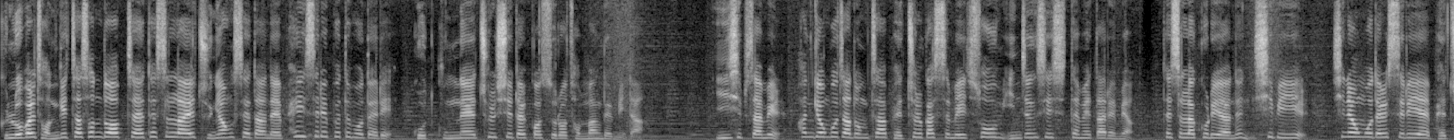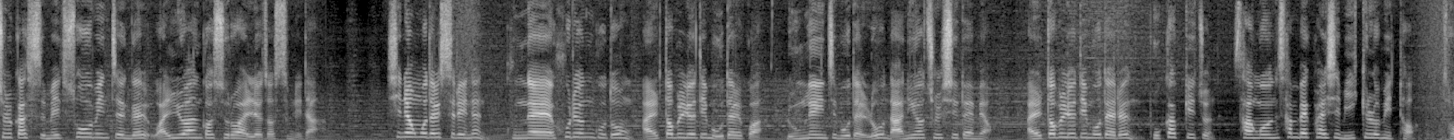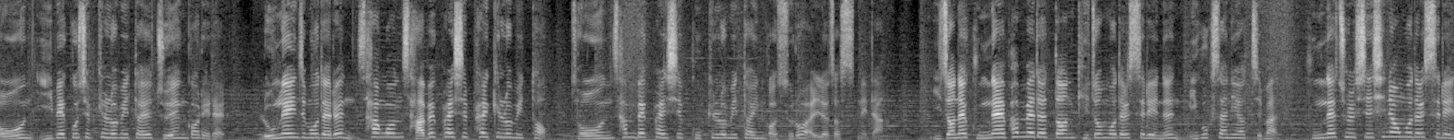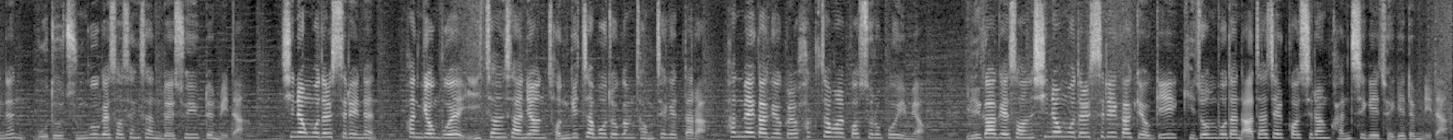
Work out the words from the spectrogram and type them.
글로벌 전기차 선도업체 테슬라의 중형 세단의 페이스리프트 모델이 곧 국내에 출시될 것으로 전망됩니다. 23일 환경부 자동차 배출가스 및 소음 인증 시스템에 따르면 테슬라 코리아는 12일 신형 모델 3의 배출가스 및 소음 인증을 완료한 것으로 알려졌습니다. 신형 모델 3는 국내 후륜 구동 RWD 모델과 롱레인지 모델로 나뉘어 출시되며 RWD 모델은 복합 기준 상온 382km, 저온 290km의 주행 거리를 롱레인지 모델은 상온 488km, 저온 389km인 것으로 알려졌습니다. 이전에 국내에 판매됐던 기존 모델 3는 미국산이었지만 국내 출시 신형 모델 3는 모두 중국에서 생산돼 수입됩니다. 신형 모델 3는 환경부의 2004년 전기차 보조금 정책에 따라 판매 가격을 확정할 것으로 보이며 일각에선 신형 모델 3 가격이 기존보다 낮아질 것이란 관측이 제기됩니다.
